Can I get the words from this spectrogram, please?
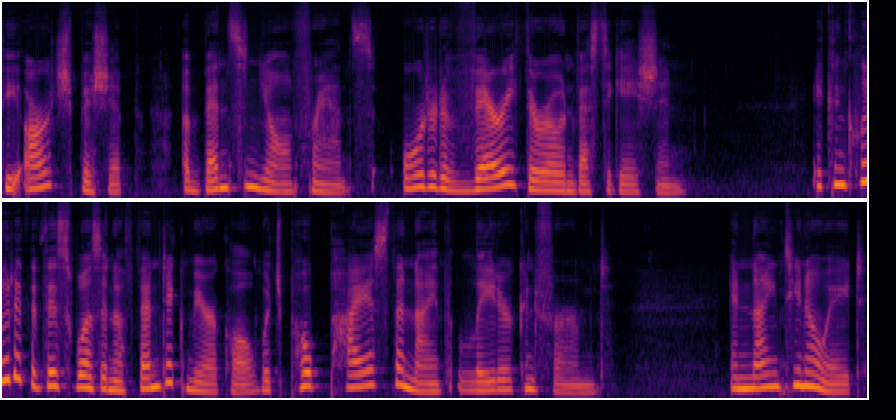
the Archbishop of Besançon, France, ordered a very thorough investigation. It concluded that this was an authentic miracle, which Pope Pius IX later confirmed. In 1908,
